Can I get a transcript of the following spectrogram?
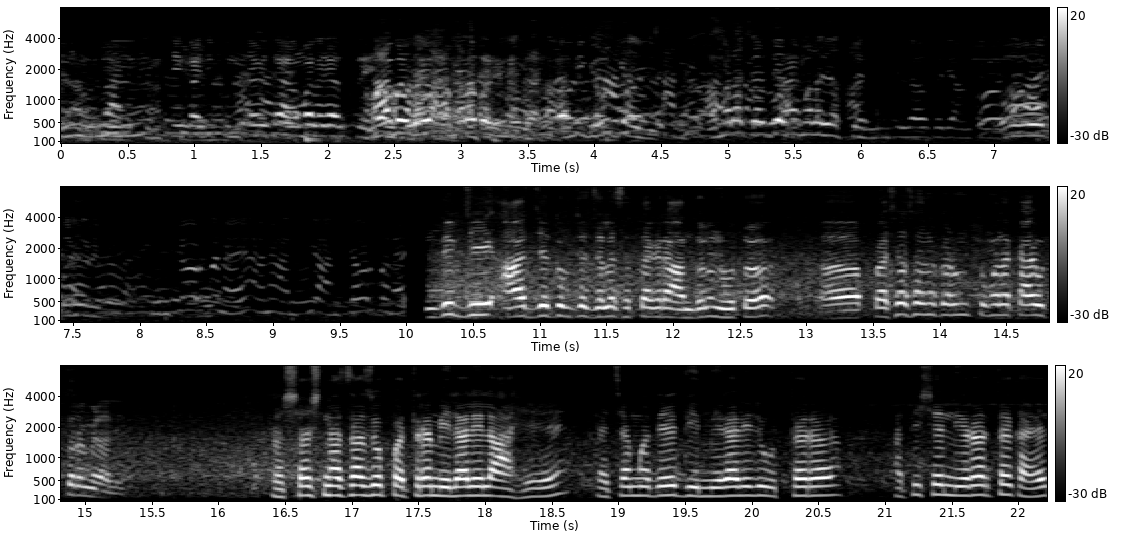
म्हणून आम्ही काळजी तुमच्या विषयी आम्हाला जास्त आहे. हा पण ना. आम्ही घेऊन आम्हाला कळते तुम्हाला जास्त आहे. तुमची जबाबदारी आमच्या हो बरोबर आहे. तुमच्यावर पण आहे आणि आमची आमच्यावर पण आहे. संदीपजी आज जे तुमचं जलसत्याग्रह आंदोलन होतं प्रशासनाकडून तुम्हाला काय उत्तरं मिळाली? प्रशासनाचा जो पत्र मिळालेला आहे त्याच्यामध्ये दि मिळालेली उत्तरं अतिशय निरर्थक आहेत.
